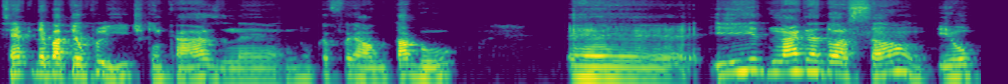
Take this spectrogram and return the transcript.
sempre debateu política em casa, né? Nunca foi algo tabu. É, e na graduação eu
